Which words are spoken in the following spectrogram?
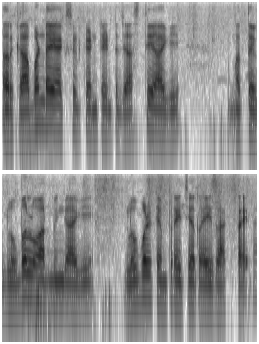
ಅದರ ಕಾರ್ಬನ್ ಡೈಆಕ್ಸೈಡ್ ಕಂಟೆಂಟ್ ಜಾಸ್ತಿ ಆಗಿ, ಮತ್ತು ಗ್ಲೋಬಲ್ ವಾರ್ಮಿಂಗ್ ಆಗಿ ಗ್ಲೋಬಲ್ ಟೆಂಪ್ರೇಚರ್ ರೈಸ್ ಆಗ್ತಾ ಇದೆ.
